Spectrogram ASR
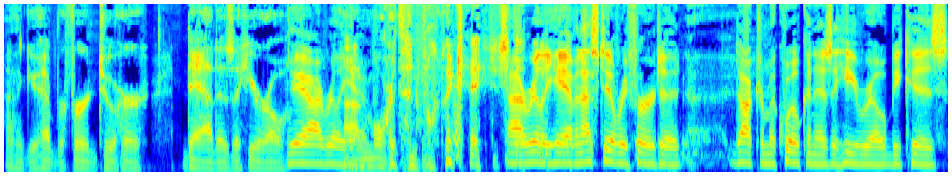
I think you have referred to her dad as a hero. Yeah, I really on have. more than one occasion. I really have, and I still refer to uh, Dr. McQuilkin as a hero because,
